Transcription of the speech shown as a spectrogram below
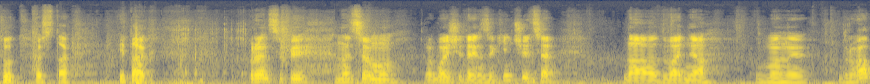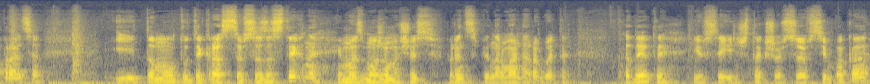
тут ось так. І так, в принципі, на цьому робочий день закінчується. На два дня в мене друга праця. І тому тут якраз це все застигне, і ми зможемо щось, в принципі, нормально робити. Ходити і все інше. Так що все, всім пока.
